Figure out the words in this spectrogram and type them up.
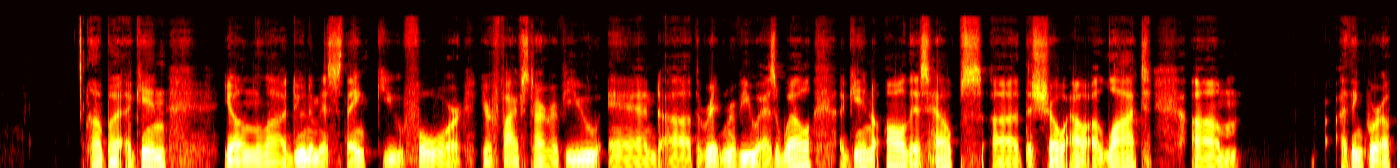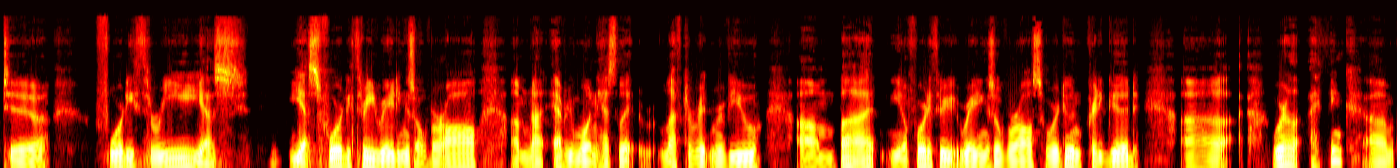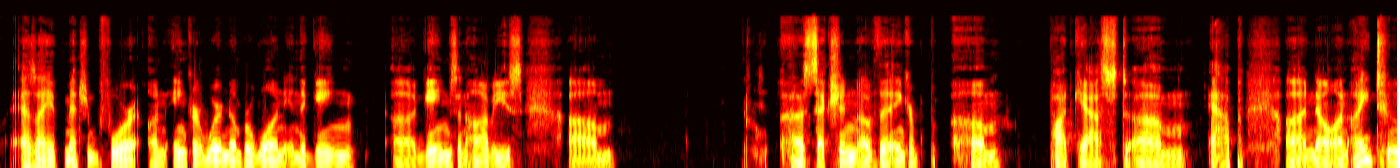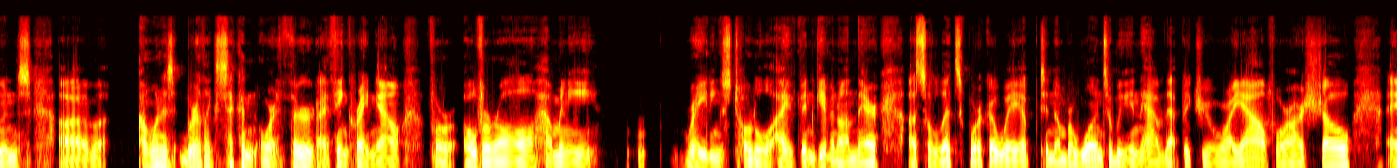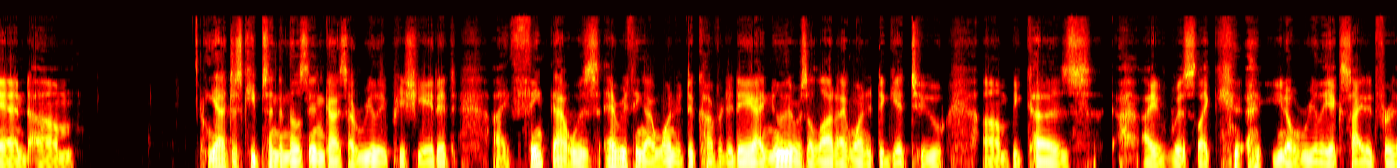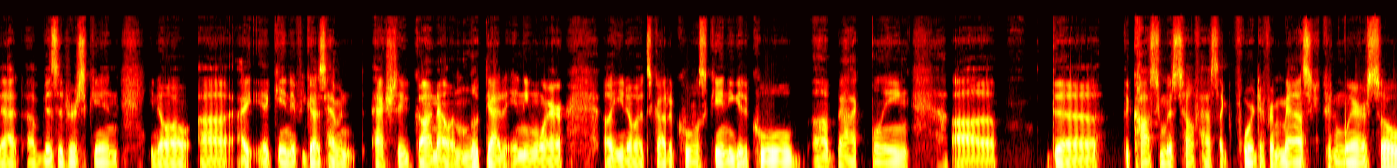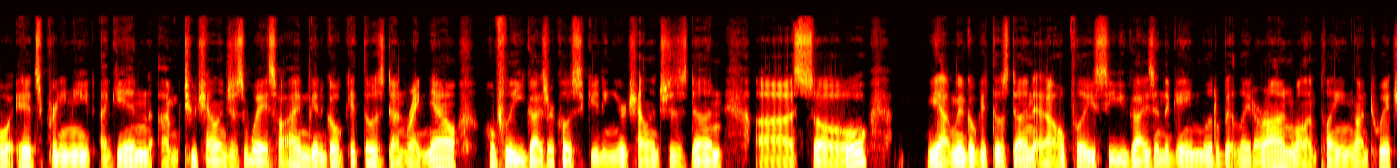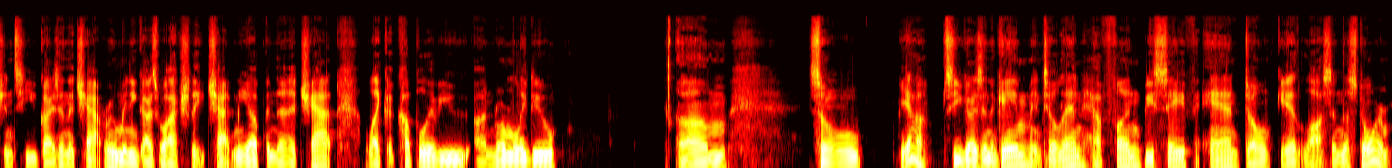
Uh, but again, Young La Dunamis, thank you for your five star review and uh, the written review as well. Again, all this helps uh, the show out a lot. Um, I think we're up to 43. Yes, yes, 43 ratings overall. Um, not everyone has lit, left a written review, um, but you know, 43 ratings overall. So we're doing pretty good. Uh, we're, I think, um, as I have mentioned before on Anchor, we're number one in the game, uh, games and hobbies um, uh, section of the Anchor um, podcast um, app. Uh, now on iTunes, uh, I want to. We're like second or third, I think, right now for overall how many ratings total I've been given on there. Uh, so let's work our way up to number one, so we can have that victory royale for our show. And um, yeah, just keep sending those in, guys. I really appreciate it. I think that was everything I wanted to cover today. I knew there was a lot I wanted to get to um, because I was like, you know, really excited for that uh, visitor skin. You know, uh, I again, if you guys haven't actually gone out and looked at it anywhere, uh, you know, it's got a cool skin. You get a cool uh, back bling. Uh, the the costume itself has like four different masks you can wear. So it's pretty neat. Again, I'm two challenges away. So I'm going to go get those done right now. Hopefully, you guys are close to getting your challenges done. Uh, so yeah, I'm going to go get those done and I'll hopefully see you guys in the game a little bit later on while I'm playing on Twitch and see you guys in the chat room. And you guys will actually chat me up in the chat like a couple of you uh, normally do. Um, so yeah, see you guys in the game. Until then, have fun, be safe, and don't get lost in the storm.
